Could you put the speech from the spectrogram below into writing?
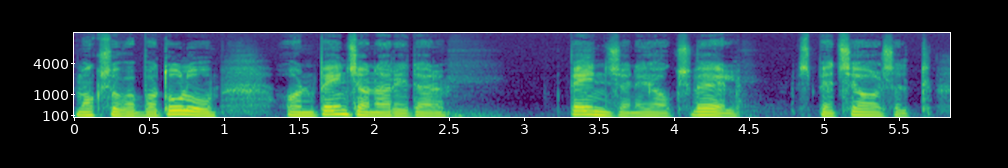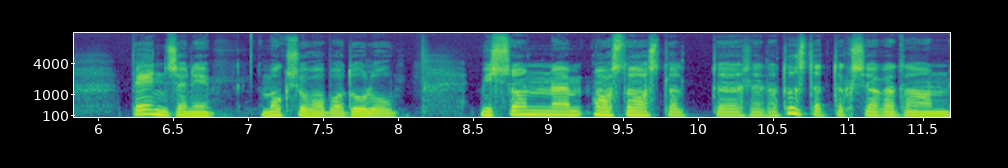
maksuvaba tulu, on pensionäridel pensioni jaoks veel spetsiaalselt pensioni maksuvaba tulu, mis on äh, aasta-aastalt, äh, seda tõstetakse, aga ta on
